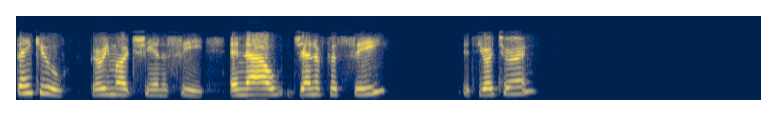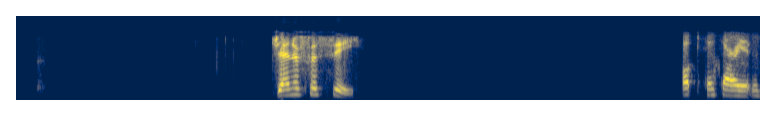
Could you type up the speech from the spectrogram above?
Thank you very much, Shanna C. And now Jennifer C. It's your turn. Jennifer C. Oh, so sorry. It was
